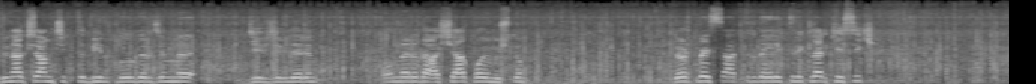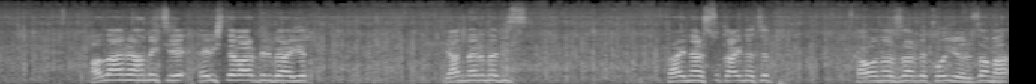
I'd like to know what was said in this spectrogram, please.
dün akşam çıktı bıldırcın ve civcivlerim. Onları da aşağı koymuştum. 4-5 saattir de elektrikler kesik. Allah'ın rahmeti her işte vardır bir hayır. Yanlarına biz kaynar su kaynatıp kavanozlarda koyuyoruz ama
